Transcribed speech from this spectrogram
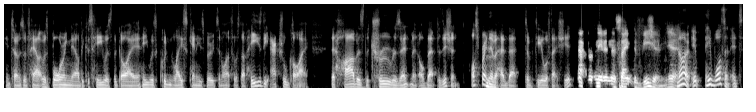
in terms of how it was boring now because he was the guy and he was couldn't lace Kenny's boots and all that sort of stuff. He's the actual guy that harbors the true resentment of that position. Ospreay Hmm. never had that to deal with that shit. No, it wasn't even the same division. Yeah. No, it, he wasn't. It's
